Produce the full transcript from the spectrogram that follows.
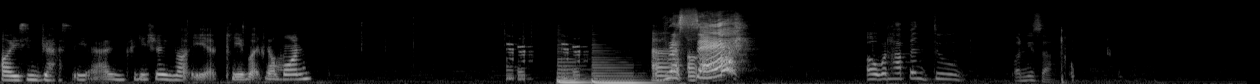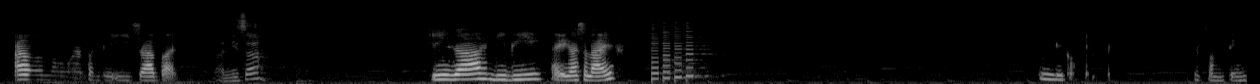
Or is he just yeah, I'm pretty sure he's not AFK, but come on. Uh, uh, Oh, what happened to Anissa? I don't know what happened to Isa, but Anissa? Isa, DB, are you guys alive? They got kicked or something.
